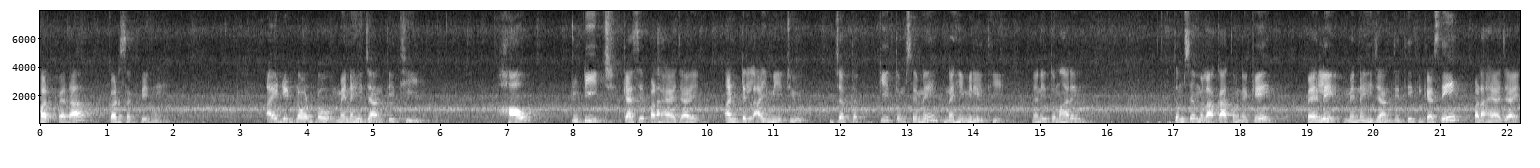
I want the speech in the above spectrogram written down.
फ़र्क पैदा कर सकती हूँ। आई डिड नॉट नो मैं नहीं जानती थी हाउ टू टीच कैसे पढ़ाया जाए अनटिल आई मीट यू जब तक कि तुमसे मैं नहीं मिली थी। यानी तुम्हारे, तुमसे मुलाकात होने के पहले मैं नहीं जानती थी कि कैसे पढ़ाया जाए।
